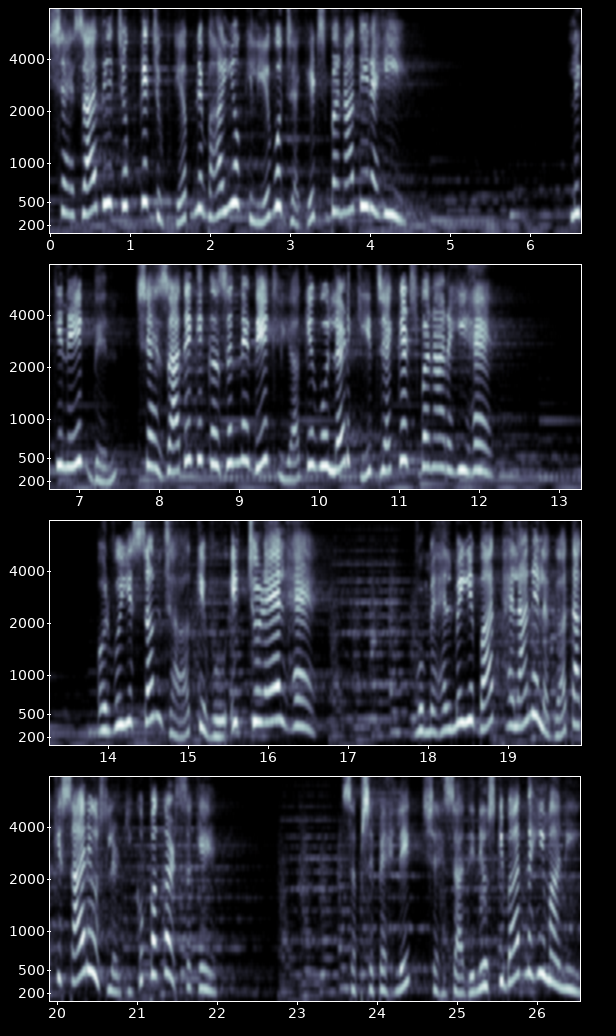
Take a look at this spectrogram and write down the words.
शहजादी चुपके चुपके अपने भाइयों के लिए वो जैकेट्स बनाती रही। लेकिन एक दिन शहजादे के कजिन ने देख लिया कि वो लड़की जैकेट्स बना रही है। और वो ये समझा कि वो एक चुड़ैल है। वो महल में ये बात फैलाने लगा ताकि सारे उस लड़की को पकड़ सके। सबसे पहले शहजादे ने उसकी बात नहीं मानी,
